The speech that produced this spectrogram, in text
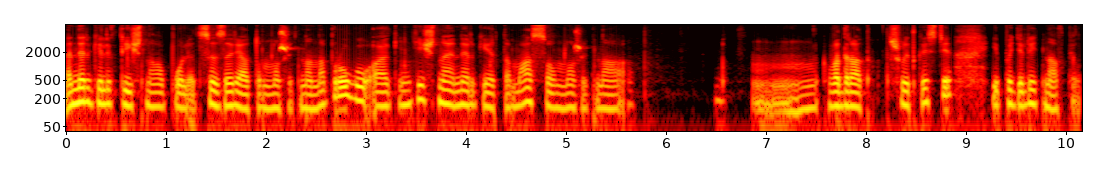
Енергія електричного поля це заряд умножить на напругу, а кінетична енергія це маса умножить на квадрат швидкості і поділити навпіл.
